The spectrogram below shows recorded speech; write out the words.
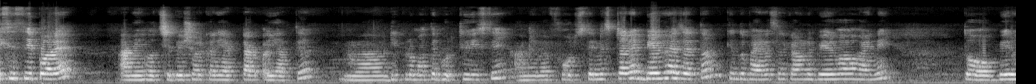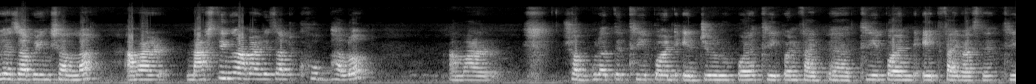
এসএসসি পরে আমি হচ্ছে বেসরকারি একটা ইয়াতে ডিপ্লোমাতে ভর্তি হয়েছি। আমি এবার ফোর্থ সেমিস্টারে বের হয়ে যেতাম, কিন্তু ভাইরাসের কারণে বের হওয়া হয়নি। তো বের হয়ে যাবে ইনশাল্লাহ। আমার নার্সিংও আমার রেজাল্ট খুব ভালো। আমার সবগুলোতে থ্রি পয়েন্ট এইট জিরোর উপরে three point five three point eight five আছে থ্রি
